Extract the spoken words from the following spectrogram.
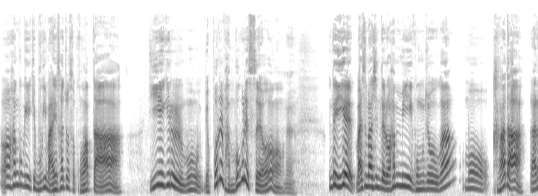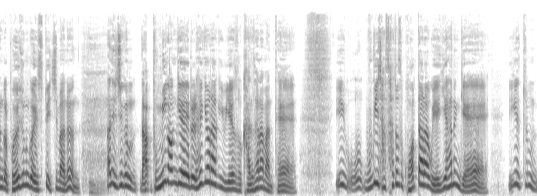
어, 한국이 이렇게 무기 많이 사줘서 고맙다. 이 얘기를 뭐 몇 번을 반복을 했어요. 네. 근데 이게 말씀하신 대로 한미 공조가 뭐 강하다라는 걸 보여주는 거일 수도 있지만은 아니 지금 나 북미 관계를 해결하기 위해서 간 사람한테 이 무기 사줘서 고맙다라고 얘기하는 게 이게 좀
